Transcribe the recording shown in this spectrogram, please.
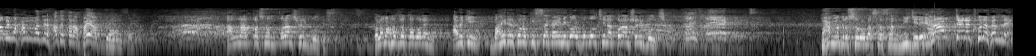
নবী মোহাম্মদের হাতে তারা বায়াত গ্রহণ করে আল্লাহর কসম কোরআন শরীফ বলতেছে ওলামা হজরতা বলেন, আমি কি বাহিরের কোন কিসা কাহিনী, গল্প বলছি না কোরআন শরীফ বলছি? মোহাম্মদ রসুল্লাহাম নিজের হেরাম টেনে খুলে ফেললেন।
